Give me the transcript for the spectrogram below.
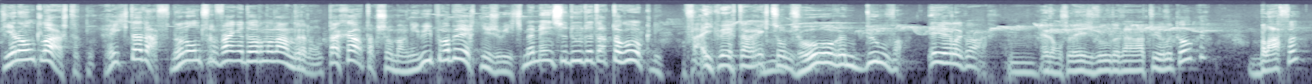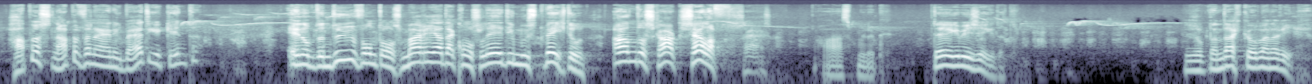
Die hond luistert niet, richt dat af. Een hond vervangen door een andere hond, dat gaat toch zomaar niet? Wie probeert nu zoiets? Met mensen doen dat toch ook niet? Enfin, ik werd daar echt soms horendul van, eerlijk waar. En ons lezer voelde dat natuurlijk ook. Blaffen, happen, snappen, venijnig bijten, gekend. hè. En op den duur vond ons Maria dat ik ons lady moest wegdoen. Anders ga ik zelf, zei ze. Ah, dat is moeilijk. Tegen wie zeg je dat? Dus op een dag komen we naar hier,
